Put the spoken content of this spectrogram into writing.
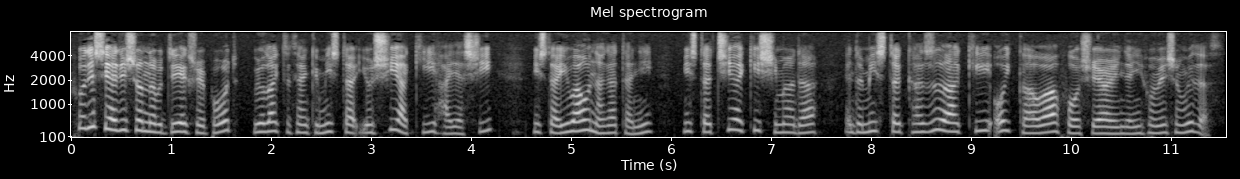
For this edition of DX Report, we would like to thank Mr. Yoshiaki Hayashi, Mr. Iwao Nagatani, Mr. Chiaki Shimada, and Mr. Kazuaki Oikawa for sharing the information with us.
